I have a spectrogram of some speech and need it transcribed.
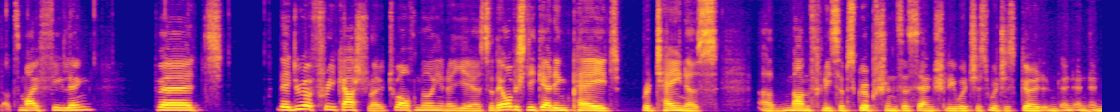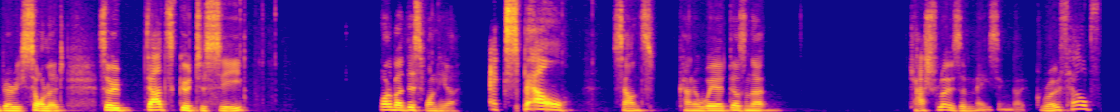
That's my feeling. But they do have free cash flow, 12 million a year. So they're obviously getting paid retainers, uh, monthly subscriptions essentially, which is which is good and, and, and very solid. So that's good to see. What about this one here? XPEL. Sounds kind of weird, doesn't it? Cash flow is amazing, though. Growth health,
